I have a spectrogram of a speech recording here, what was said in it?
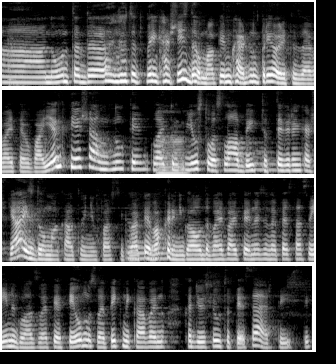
Uh, nu, un tad, uh, nu, tad vienkārši izdomā, pirmkārt, nu, prioritizē, vai tev vajag tiešām, nu, tie, lai tu justos labi. Tad tev ir vienkārši jāizdomā, kā tu viņam pasaki. Vai pie vakariņu galda, vai, vai, pie, nezinu, vai pēc tās vīna glāzes, vai pie filmas, vai piknikā, vai nu, kad jūs jūtaties ērtīsti.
